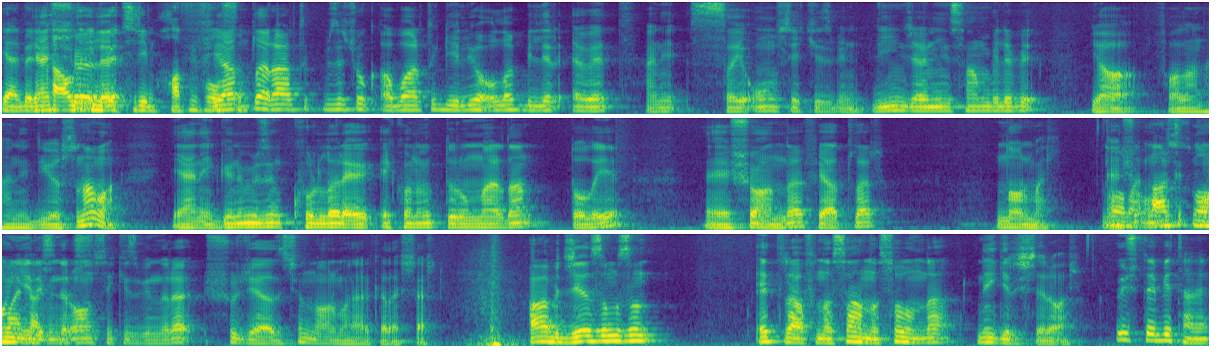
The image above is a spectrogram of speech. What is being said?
Yani böyle Yani kaldırayım şöyle, götüreyim hafif olsun. Fiyatlar artık bize çok abartı geliyor olabilir. Evet hani sayı 18 bin deyince hani insan bile bir ya falan hani diyorsun ama yani günümüzün kurları e- ekonomik durumlardan dolayı e, şu anda fiyatlar normal. Yani Normal, şu on- artık normal 17 bin lira karşılıyoruz. 18 bin lira şu cihaz için normal arkadaşlar. Abi cihazımızın etrafında sağında solunda ne girişleri var? Üstte bir tane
